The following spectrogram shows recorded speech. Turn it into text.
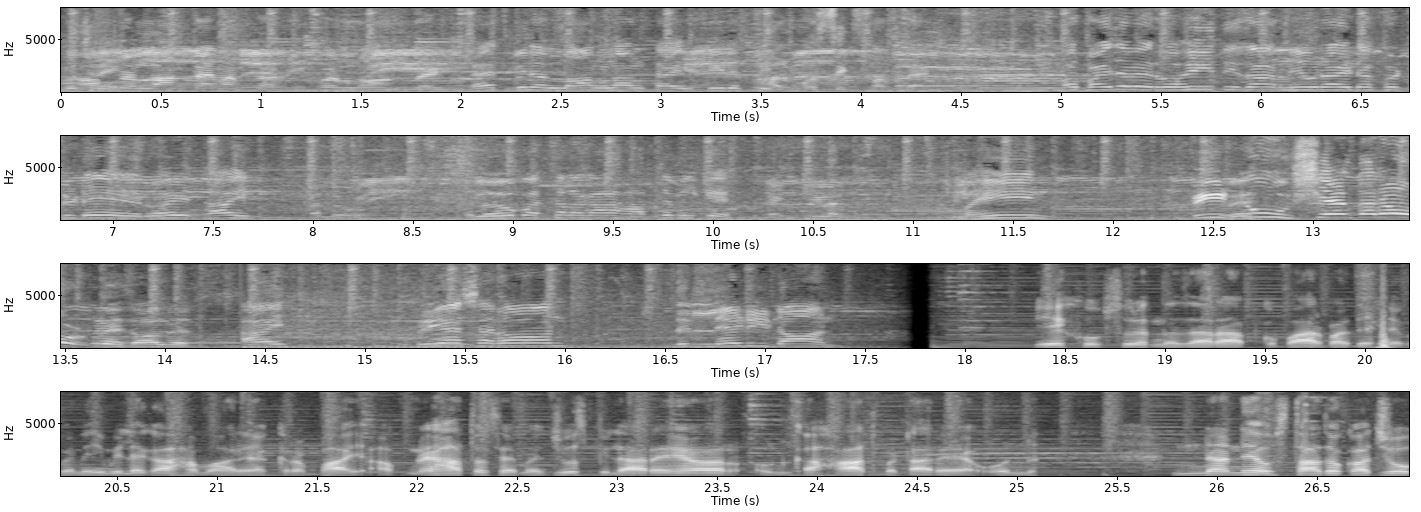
कुछ नहीं। A long time, I'm coming for a long ride. It's been a long long time seriously. Almost six months time. और by the way Rohit is our new rider for today Rohit hi hello लोगों को अच्छा लगा आपसे मिलके। Thank you. महीन। V2, share the road. always always. Hi Priya Sharon the lady don. ये खूबसूरत नज़ारा आपको बार बार देखने को नहीं मिलेगा। हमारे अकरम भाई अपने हाथों से हमें जूस पिला रहे हैं और उनका हाथ बटा रहे हैं उन नन्हे उस्तादों का जो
